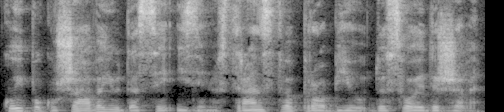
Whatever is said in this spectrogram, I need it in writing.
koji pokušavaju da se iz inostranstva probiju do svoje države.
